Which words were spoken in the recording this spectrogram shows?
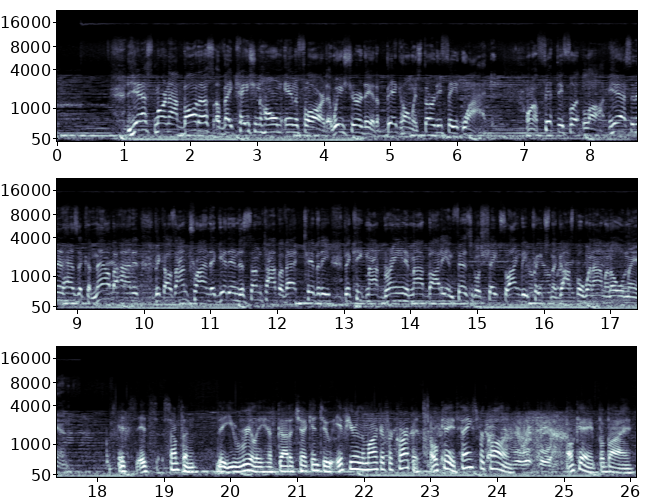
Yes, Martin, I bought us a vacation home in Florida. We sure did. A big home. It's 30 feet wide on a 50-foot lot. Yes, and it has a canal behind it because I'm trying to get into some type of activity to keep my brain and my body in physical shape so I can be preaching the gospel when I'm an old man. It's it's something that you really have got to check into if you're in the market for carpet. Okay, thanks for calling. Okay, bye-bye.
